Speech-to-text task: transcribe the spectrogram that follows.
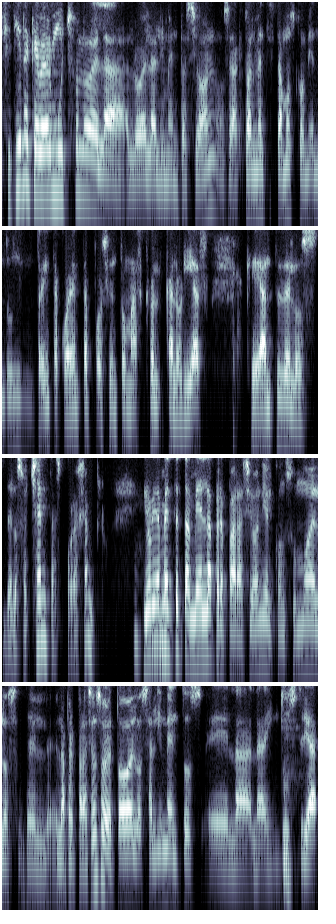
Sí tiene que ver mucho lo de, la, lo de la alimentación, o sea, actualmente estamos comiendo un 30-40% más calorías que antes de los, de los 80, por ejemplo. Y obviamente también la preparación y el consumo de los, de la preparación sobre todo de los alimentos, eh, la, la, industria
